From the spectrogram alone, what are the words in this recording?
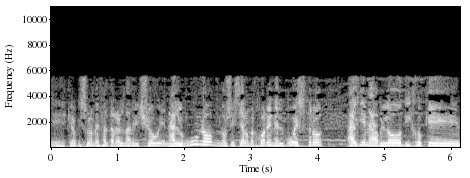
Eh, creo que solo me falta Real Madrid Show. En alguno, no sé si a lo mejor en el vuestro, alguien habló, dijo que,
